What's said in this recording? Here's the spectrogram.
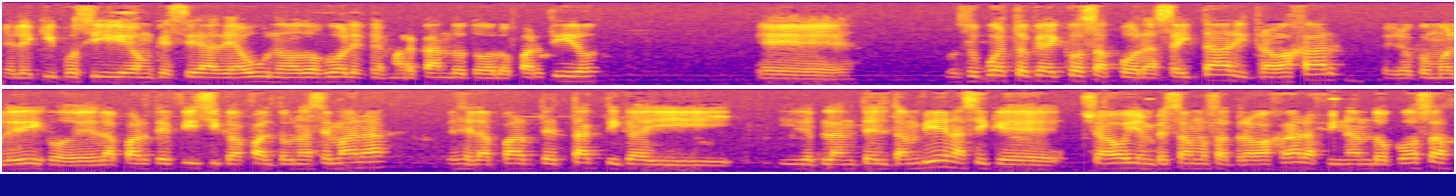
el equipo sigue aunque sea de a uno o dos goles marcando todos los partidos. Eh, por supuesto que hay cosas por aceitar y trabajar, pero como le dijo, desde la parte física falta una semana, desde la parte táctica y, y de plantel también, así que ya hoy empezamos a trabajar afinando cosas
